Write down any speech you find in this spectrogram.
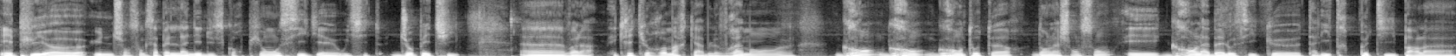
Et puis euh, une chanson qui s'appelle L'année du scorpion aussi, où il cite Joe Pesci. Euh, voilà, écriture remarquable, vraiment euh, grand, grand, grand auteur dans la chanson et grand label aussi que Talitre, petit par la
